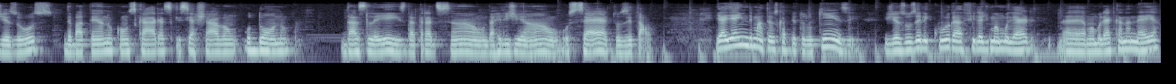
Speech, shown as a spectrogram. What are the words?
Jesus debatendo com os caras que se achavam o dono das leis, da tradição, da religião, os certos e tal. E aí ainda em Mateus capítulo 15, Jesus ele cura a filha de uma mulher, é, uma mulher cananeia.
